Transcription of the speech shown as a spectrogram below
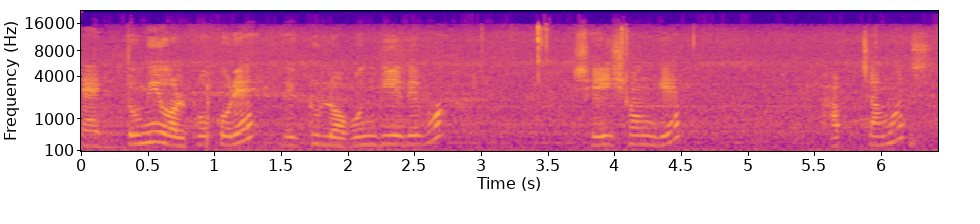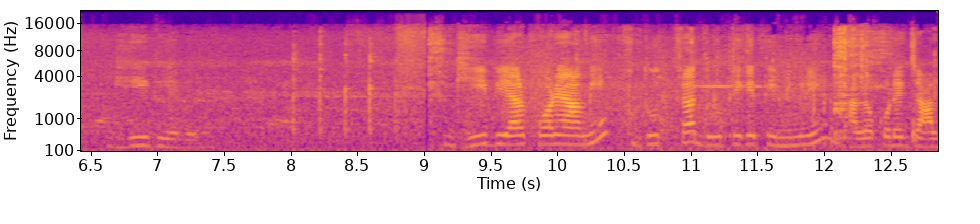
একদমই অল্প করে একটু লবণ দিয়ে দেব। সেই সঙ্গে হাফ চামচ ঘি দিয়ে দেব। ঘি দেওয়ার পরে আমি দুধটা দু থেকে তিন মিনিট ভালো করে জাল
